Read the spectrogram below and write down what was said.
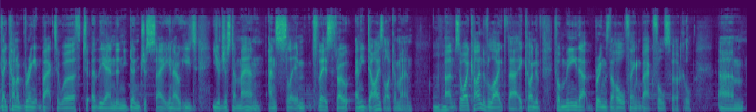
they kind of bring it back to earth to, at the end and, and just say, you know, he's you're just a man and slit him, slit his throat, and he dies like a man. Um, so I kind of liked that. It kind of, for me, that brings the whole thing back full circle. Um,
